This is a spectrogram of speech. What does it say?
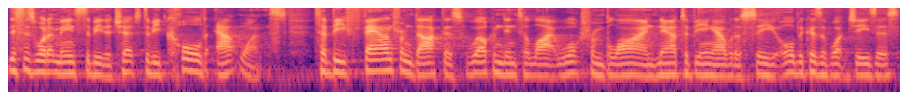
This is what it means to be the church, to be called out once, to be found from darkness, welcomed into light, walked from blind, now to being able to see, all because of what Jesus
